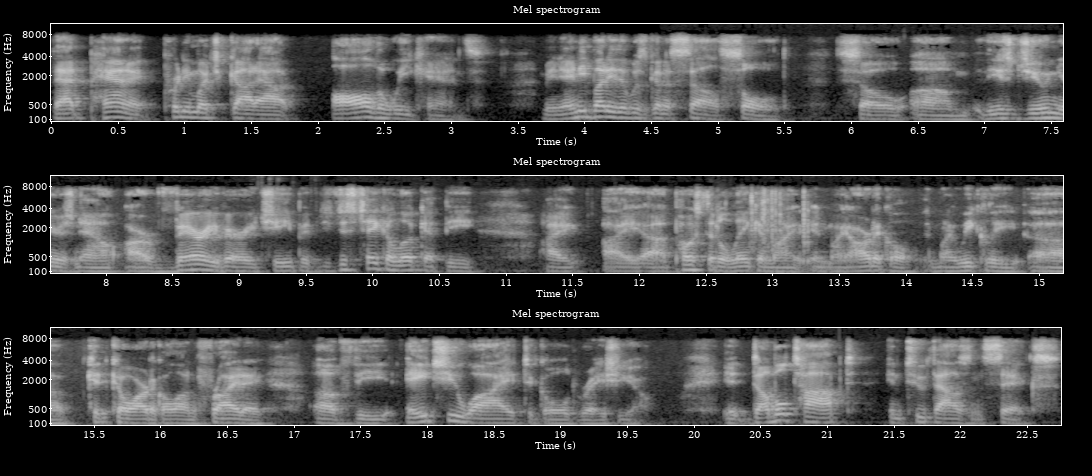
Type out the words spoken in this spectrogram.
that panic pretty much got out all the weekends. I mean, anybody that was going to sell sold. So um, these juniors now are very very cheap. If you just take a look at the I, I uh, posted a link in my in my article in my weekly uh, Kitco article on Friday of the HUI to gold ratio. It double topped in 2006,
